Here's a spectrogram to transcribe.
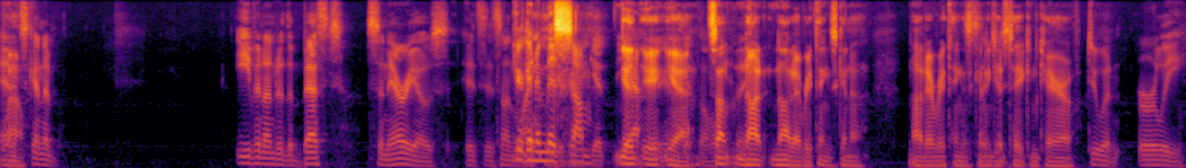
And Wow. it's going to, even under the best scenarios, it's, it's unlikely You're gonna miss some. Get, Yeah, you're yeah. yeah. get the whole Some not not everything's gonna not everything's So gonna get taken care of. do an early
